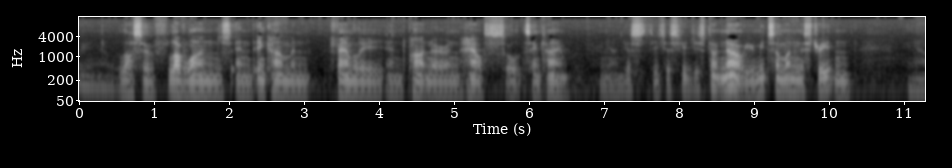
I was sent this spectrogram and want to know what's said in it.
you know, loss of loved ones and income and family and partner and house all at the same time. You know, just you just you just don't know. You meet someone in the street and you know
